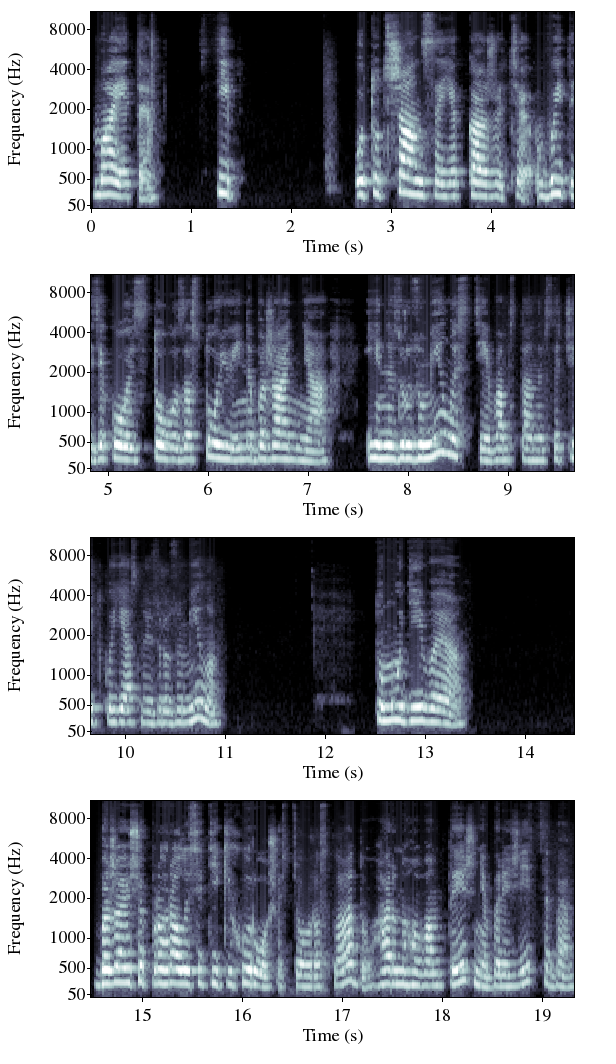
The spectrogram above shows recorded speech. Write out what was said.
маєте всі отут шанси, як кажуть, вийти з якогось того застою і небажання і незрозумілості, вам стане все чітко, ясно і зрозуміло. Тому, діви, Бажаю, щоб програлося тільки хороше з цього розкладу. Гарного вам тижня, бережіть себе.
